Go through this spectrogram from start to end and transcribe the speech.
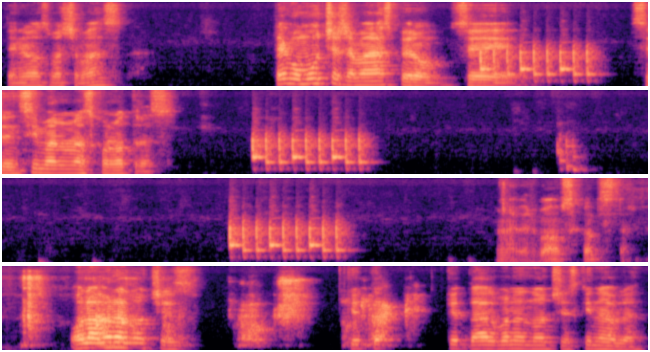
tenemos más llamadas. Tengo muchas llamadas, pero se, se enciman unas con otras. A ver, vamos a contestar. Hola, buenas noches. ¿Qué tal? ¿Qué tal? Buenas noches. ¿Quién habla?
